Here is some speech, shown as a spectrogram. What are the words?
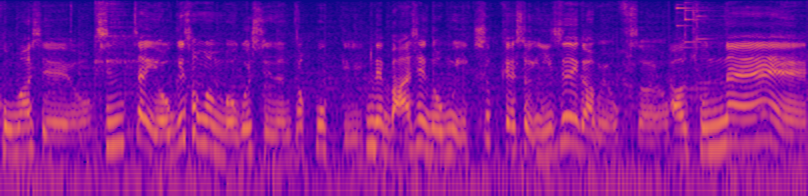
그 맛이에요 진짜 여기서만 먹을 수 있는 떡볶이 근데 맛이 너무 익숙해서 이질감이 없어요 아 좋네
